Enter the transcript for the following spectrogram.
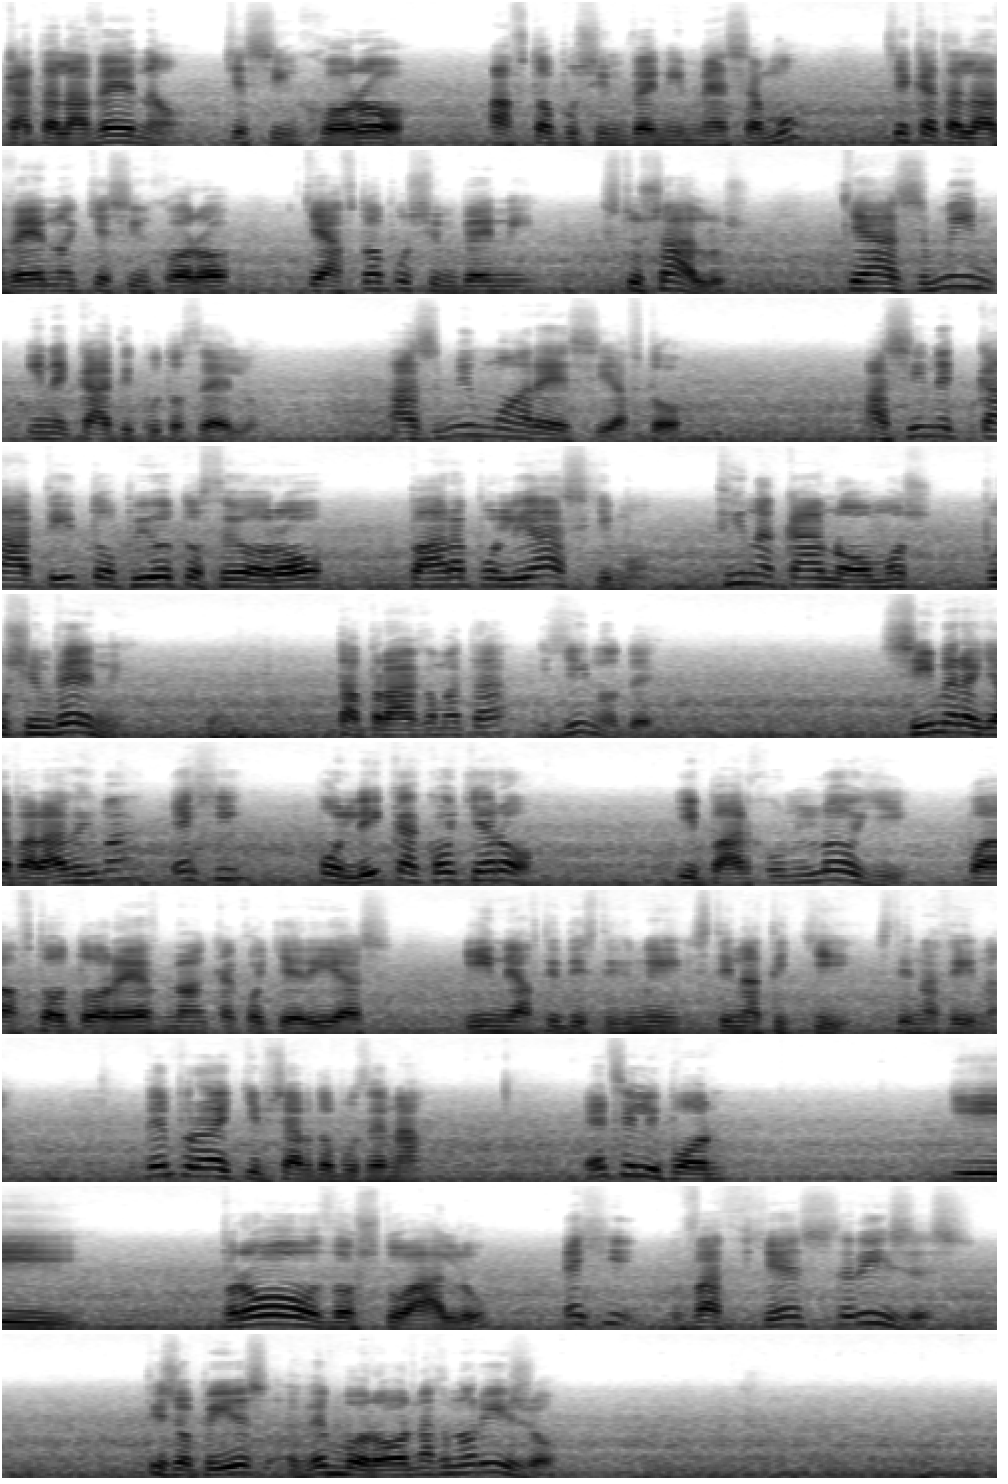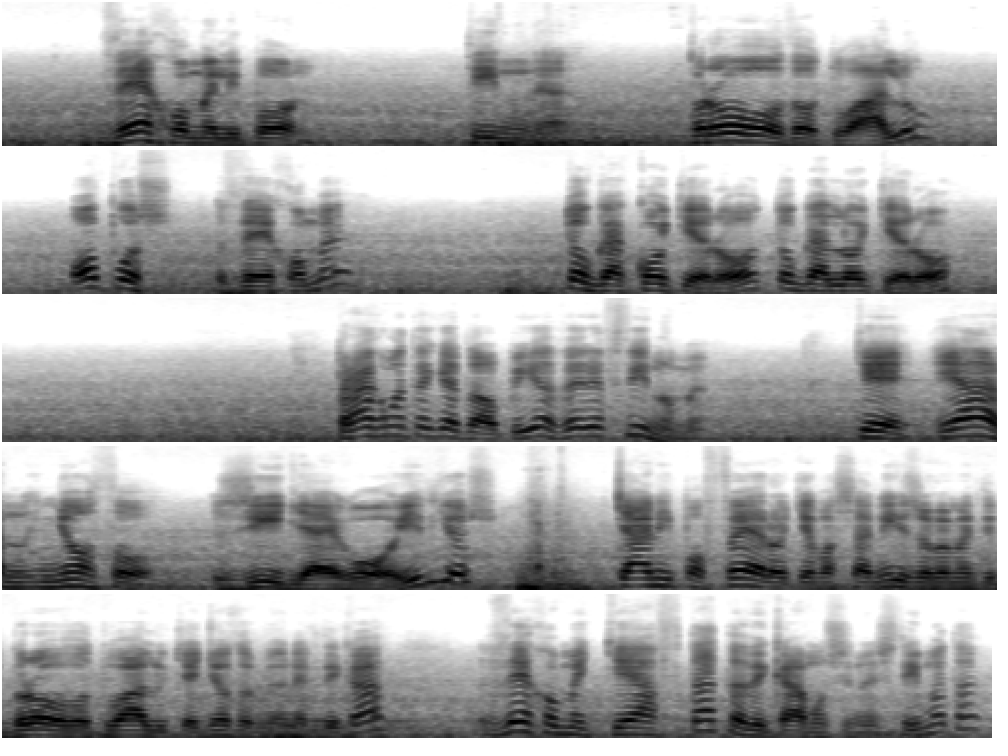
Καταλαβαίνω και συγχωρώ αυτό που συμβαίνει μέσα μου και καταλαβαίνω και συγχωρώ και αυτό που συμβαίνει στους άλλους. Και ας μην είναι κάτι που το θέλω. Ας μην μου αρέσει αυτό. Ας είναι κάτι το οποίο το θεωρώ πάρα πολύ άσχημο. Τι να κάνω όμως που συμβαίνει. Τα πράγματα γίνονται. Σήμερα για παράδειγμα έχει πολύ κακό καιρό. Υπάρχουν λόγοι που αυτό το ρεύμα κακοκαιρίας είναι αυτή τη στιγμή στην Αττική, στην Αθήνα. Δεν προέκυψε από το πουθενά. Έτσι λοιπόν η πρόοδος του άλλου έχει βαθιές ρίζες τις οποίες δεν μπορώ να γνωρίζω Δέχομαι λοιπόν την πρόοδο του άλλου όπως δέχομαι τον κακό καιρό, τον καλό καιρό πράγματα για τα οποία δεν ευθύνομαι. Και εάν νιώθω ζήλια εγώ ο ίδιος και αν υποφέρω και βασανίζομαι με την πρόοδο του άλλου και νιώθω μειονεκτικά δέχομαι και αυτά τα δικά μου συναισθήματα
